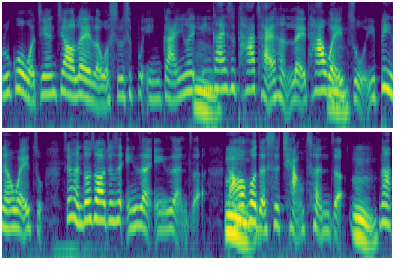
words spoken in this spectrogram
如果我今天叫累了，我是不是不应该？因为应该是他才很累，嗯、他为主，以病人为主，所以很多时候就是隐忍隐忍着，然后或者是强撑着。嗯，那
